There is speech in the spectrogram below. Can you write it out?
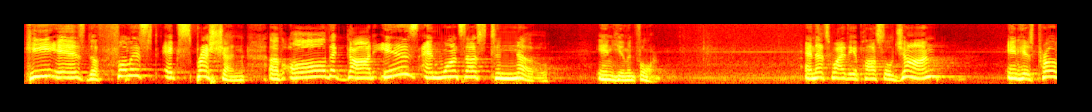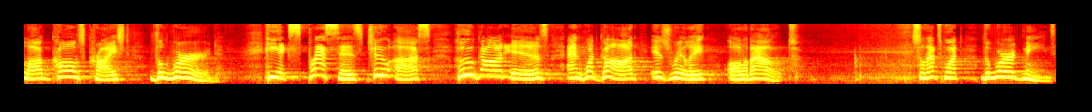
He is the fullest expression of all that God is and wants us to know in human form. And that's why the Apostle John, in his prologue, calls Christ the Word. He expresses to us who God is and what God is really all about. So that's what the Word means.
